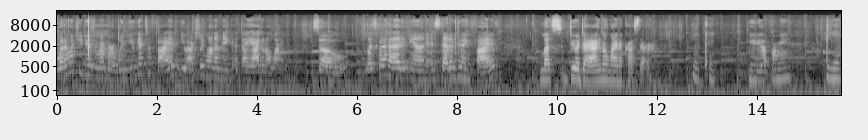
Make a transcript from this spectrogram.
What I want you to do is remember when you get to five, you actually want to make a diagonal line. So let's go ahead and instead of doing five, let's do a diagonal line across there. Okay. Can you do that for me? Yeah.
